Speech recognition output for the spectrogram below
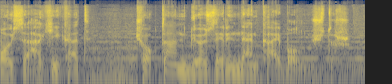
Oysa hakikat çoktan gözlerinden kaybolmuştur.''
